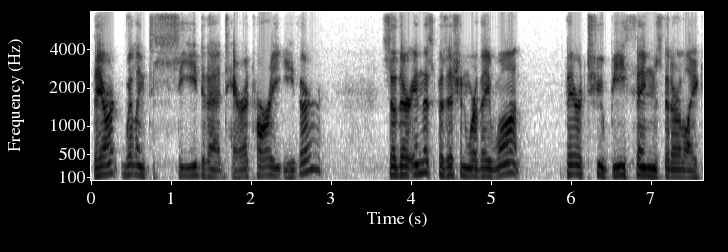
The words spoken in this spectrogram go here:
they aren't willing to cede that territory either. So they're in this position where they want there to be things that are like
